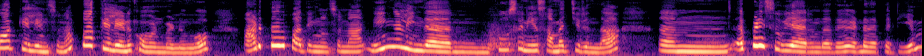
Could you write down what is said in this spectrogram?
பார்க்கலைன்னு சொன்னால் பார்க்கலைன்னு கமெண்ட் பண்ணுங்க. அடுத்தது பார்த்தீங்கன்னு சொன்னால் நீங்கள் இந்த பூசணியை சமைச்சிருந்தா எப்படி சுவையாக இருந்தது என்றதை பற்றியும்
